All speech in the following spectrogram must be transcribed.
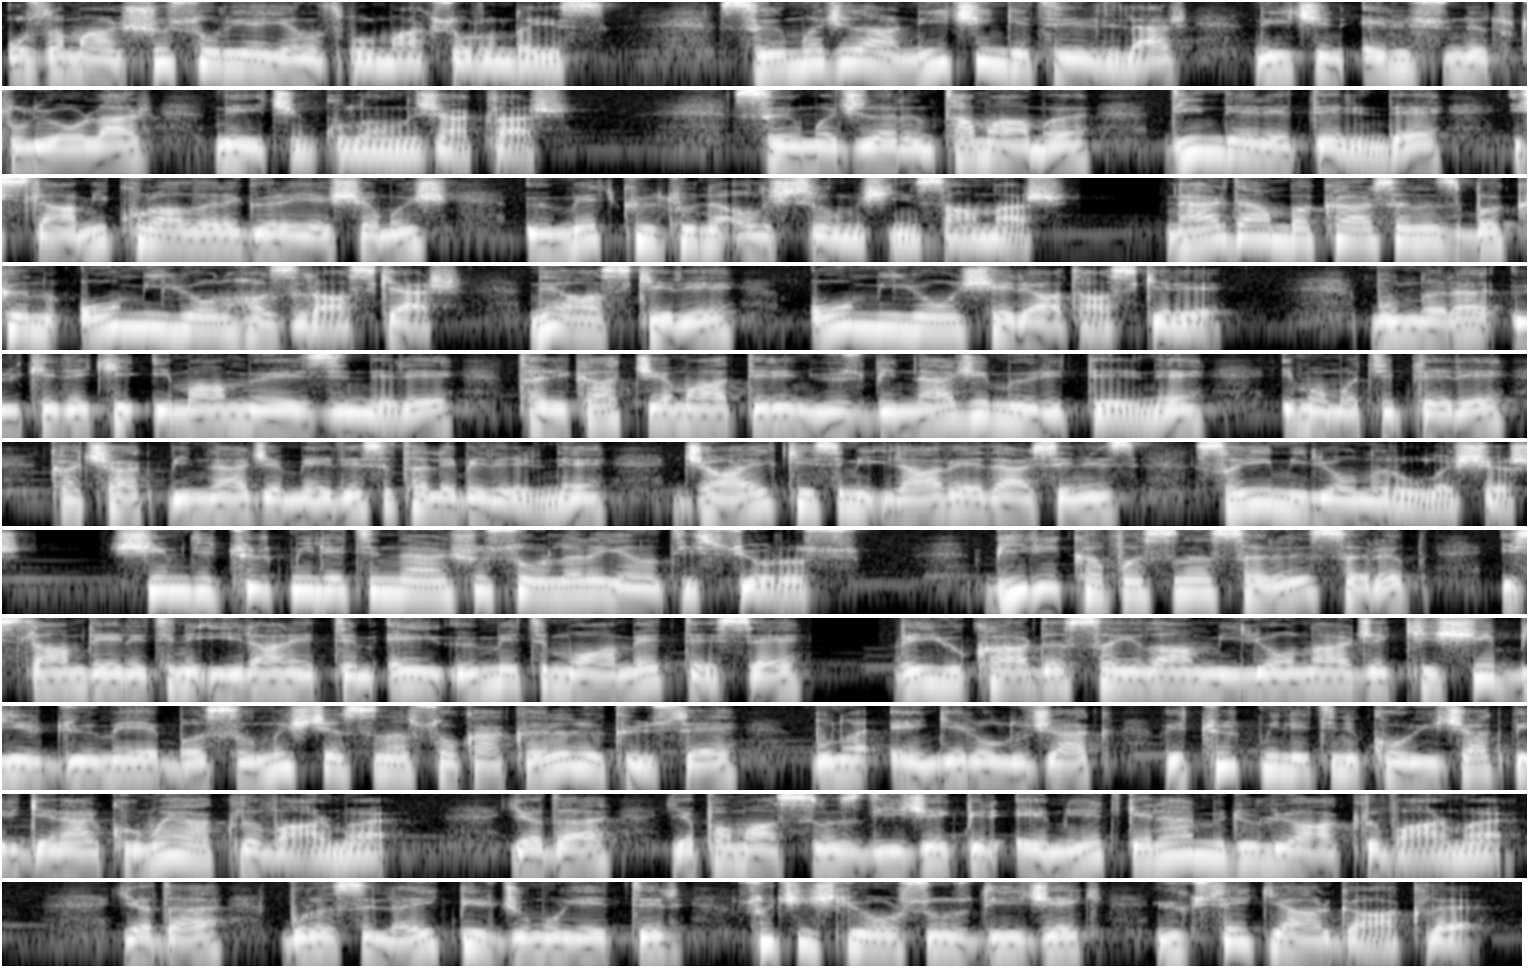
O zaman şu soruya yanıt bulmak zorundayız. Sığınmacılar niçin getirildiler, niçin el üstünde tutuluyorlar, ne için kullanılacaklar?'' Sığınmacıların tamamı din devletlerinde İslami kurallara göre yaşamış, ümmet kültürüne alıştırılmış insanlar. Nereden bakarsanız bakın 10 milyon hazır asker, ne askeri 10 milyon şeriat askeri. Bunlara ülkedeki imam müezzinleri, tarikat cemaatlerin yüz binlerce müritlerini, imam hatipleri, kaçak binlerce medrese talebelerini, cahil kesimi ilave ederseniz sayı milyonlara ulaşır. Şimdi Türk milletinden şu sorulara yanıt istiyoruz. Biri kafasına sarığı sarıp İslam devletini ilan ettim ey ümmeti Muhammed dese ve yukarıda sayılan milyonlarca kişi bir düğmeye basılmışçasına sokaklara dökülse buna engel olacak ve Türk milletini koruyacak bir genelkurmay aklı var mı? Ya da yapamazsınız diyecek bir emniyet genel müdürlüğü aklı var mı? Ya da burası layık bir cumhuriyettir, suç işliyorsunuz diyecek yüksek yargı aklı.''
